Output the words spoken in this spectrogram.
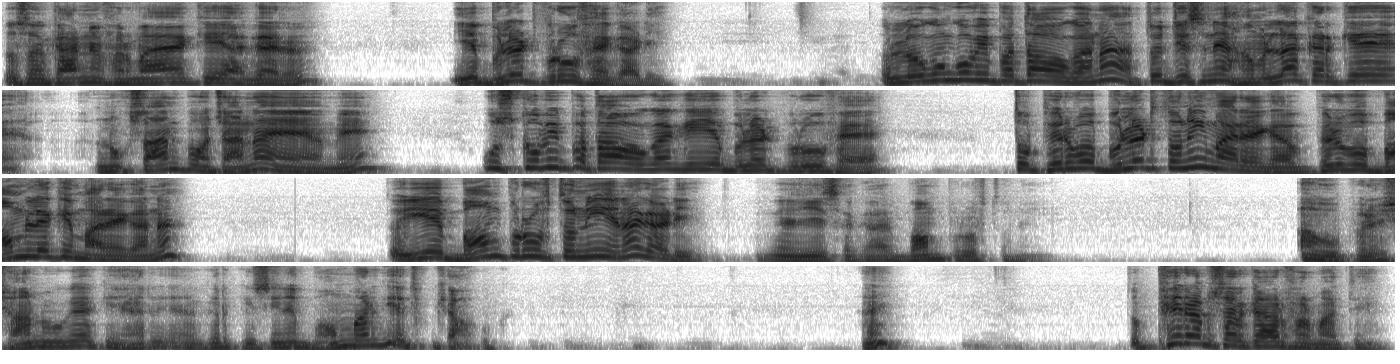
तो सरकार ने फरमाया कि अगर ये बुलेट प्रूफ है गाड़ी तो लोगों को भी पता होगा ना तो जिसने हमला करके नुकसान पहुंचाना है हमें, उसको भी पता होगा कि ये बुलेट प्रूफ है। तो फिर वो बुलेट तो नहीं मारेगा, फिर वो बॉम्ब लेके मारेगा ना? तो ये बॉम्ब प्रूफ तो नहीं है ना गाड़ी? जी सरकार बॉम्ब प्रूफ तो नहीं। अब वो परेशान हो गया कि यार, अगर किसी ने बॉम्ब मार दिया तो क्या होगा? तो फिर अब सरकार फरमाते हैं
